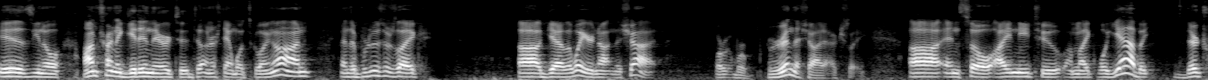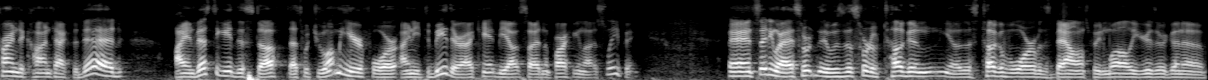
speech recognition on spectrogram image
is, you know, I'm trying to get in there to, to understand what's going on, and the producer's like, uh, get out of the way, you're not in the shot. Or, or you're in the shot, actually. Uh, and so I need to, I'm like, well, yeah, but they're trying to contact the dead. I investigate this stuff. That's what you want me here for. I need to be there. I can't be outside in the parking lot sleeping. And so anyway, I sort, it was this sort of tug and, you know, this tug of war, with this balance between, well, you're either going to,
